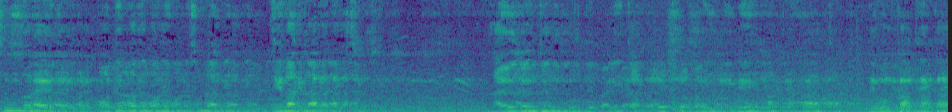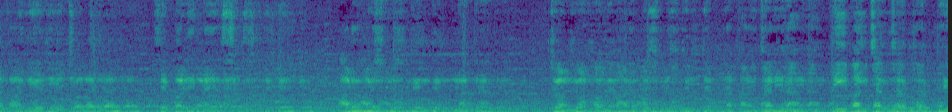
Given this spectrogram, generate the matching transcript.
সুন্দর আয়োজন মানে পদে পদে মনে হচ্ছিল আমি জেলার খেলা দেখছি। আয়োজন যদি করতে পারি, তাহলে সবাই মিলে হাতে হাত এবং কাঁধে কাঁধ নিয়ে দিয়ে চলা যায়, সেপারি আরও থেকে আরও বেশি নতুন দেবনাথের জন্ম হবে আরও বেশি নতুন দেবনাথ আমি জানি না এই বাচ্চাগুলোর মধ্যে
